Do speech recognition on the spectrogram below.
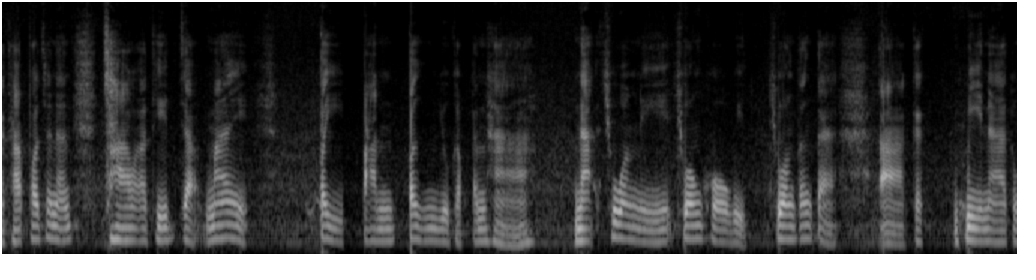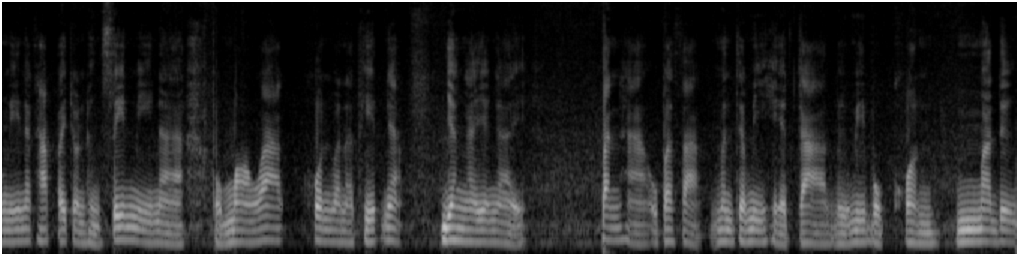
นะครับ เพราะฉะนั้นชาวอาทิตย์จะไม่ตีบตันตึงอยู่กับปัญหา ณช่วงนี้ช่วงโควิด ช่วงตั้งแต่มีนาตรงนี้นะครับ ไปจนถึงสิ้นมีนา ผมมองว่าคนวันอาทิตย์เนี่ยยังไงยังไงปัญหาอุปสรรคมันจะมีเหตุการณ์ หรือมีบุคคลมาดึง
